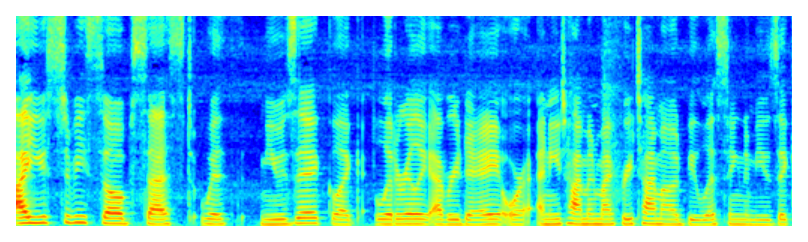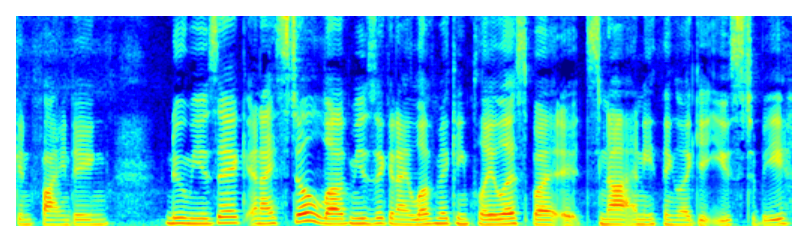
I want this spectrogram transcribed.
I used to be so obsessed with music, like literally every day or anytime in my free time, I would be listening to music and finding new music. And I still love music and I love making playlists, but it's not anything like it used to be.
